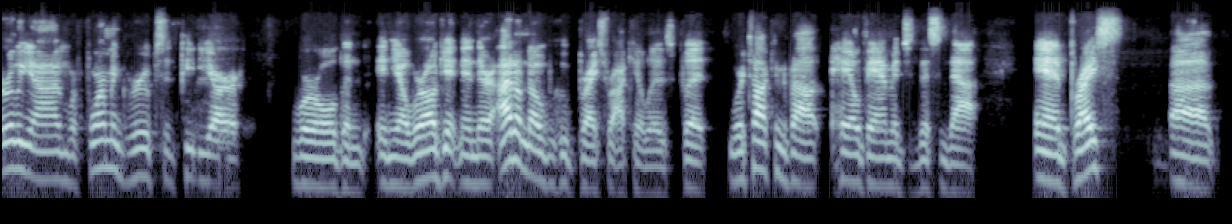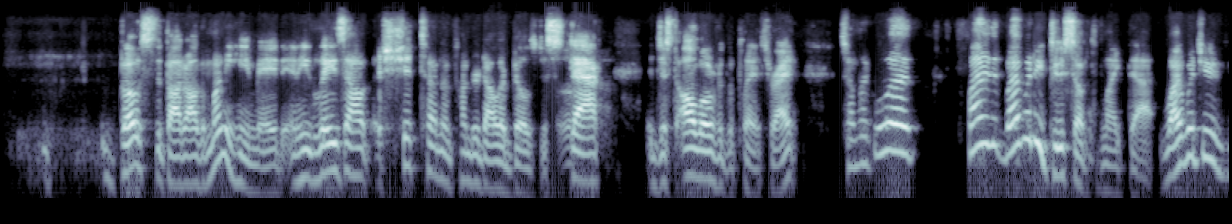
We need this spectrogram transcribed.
early on. We're forming groups in PDR world, and and you know we're all getting in there. I don't know who Bryce Rockhill is, but we're talking about hail damage, this and that. And Bryce uh, boasts about all the money he made, and he lays out a shit ton of hundred dollar bills just Ugh. stacked, just all over the place, right? So I'm like, what? Why? Why would he do something like that? Why would you,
